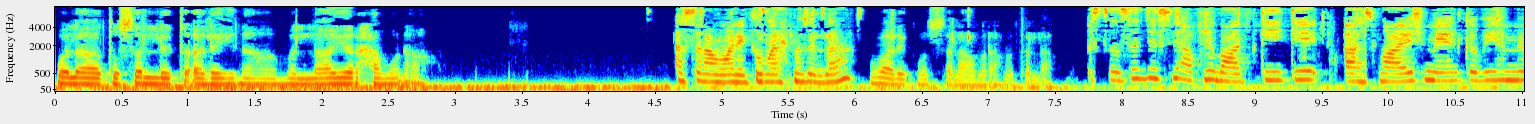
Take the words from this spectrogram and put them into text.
ولا تسلط علینا ملا یرحمنا السلام علیکم و رحمۃ اللہ۔ وعلیکم السلام و رحمۃ اللہ۔ سر، جیسے آپ نے بات کی کہ آزمائش میں کبھی ہمیں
